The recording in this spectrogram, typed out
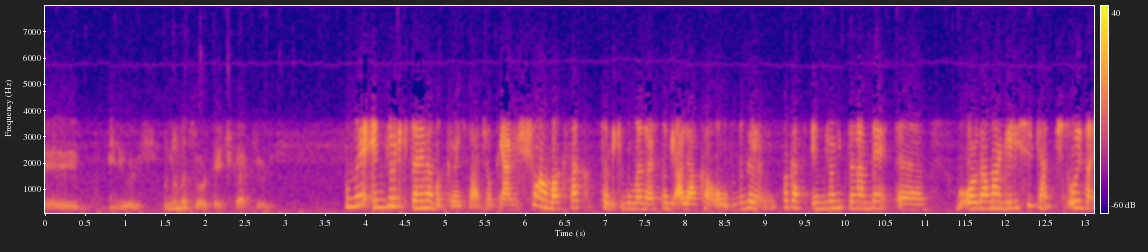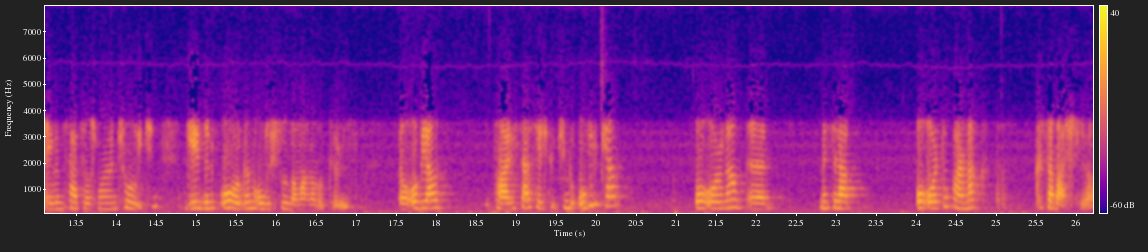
e, biliyoruz? Bunu nasıl ortaya çıkartıyoruz? Bunları embriyonik döneme bakıyoruz daha çok. Yani şu an baksak tabii ki bunların arasında bir alaka olduğunu göremeyiz. Fakat embriyonik dönemde e, bu organlar gelişirken işte o yüzden evrimsel çalışmaların çoğu için geri dönüp o organın oluştuğu zamana bakıyoruz. E, o biraz tarihsel süreç çünkü olurken o organ e, mesela o orta parmak kısa başlıyor.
